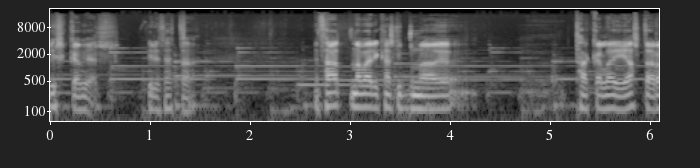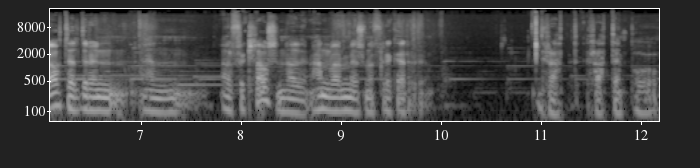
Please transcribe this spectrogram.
virka vel fyrir þetta. En þarna var ég kannski búin að taka lagi alltaf rátt heldur en, en Alfred Klausen hann var með svona frekar hrattemp og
